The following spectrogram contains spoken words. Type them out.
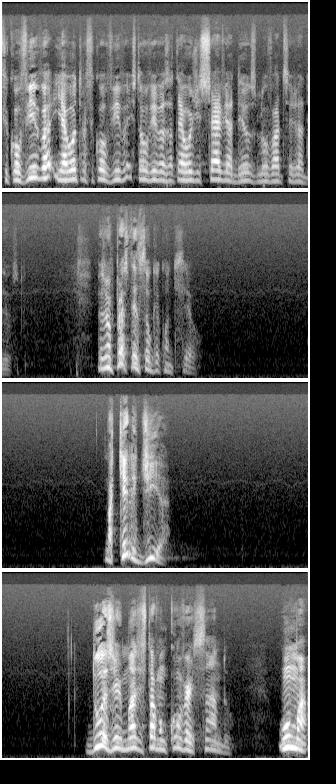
ficou viva e a outra ficou viva, estão vivas até hoje, serve a Deus, louvado seja Deus. Mas não presta atenção no que aconteceu. Naquele dia, duas irmãs estavam conversando, uma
